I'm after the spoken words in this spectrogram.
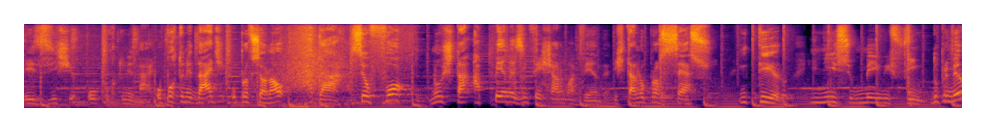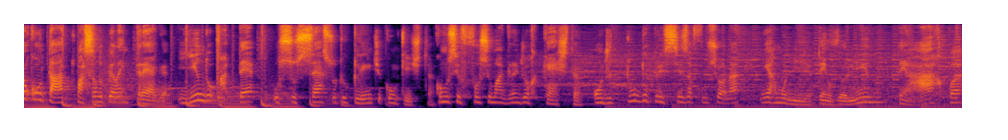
existe oportunidade. Oportunidade, o profissional agarra. Seu foco não está apenas em fechar uma venda, está no processo inteiro, início, meio e fim. Do primeiro contato, passando pela entrega e indo até o sucesso que o cliente conquista. Como se fosse uma grande orquestra, onde tudo precisa funcionar em harmonia. Tem o violino, tem a harpa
